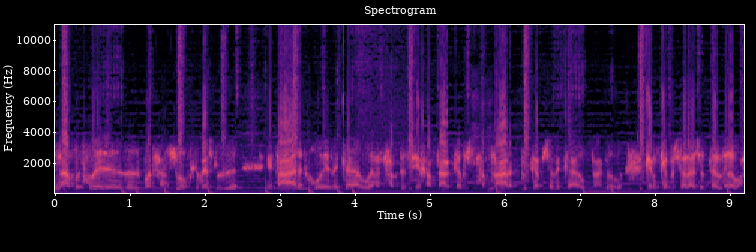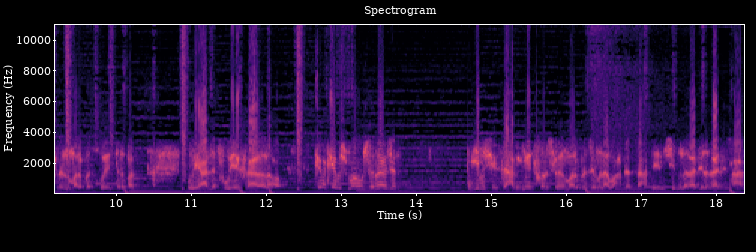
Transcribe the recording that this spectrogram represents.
نهبط خويا البطحه نشوف كيفاش يتعارك خويا لك وأنا نحب السيخه بتاع الكبش نحب نعارك بالكبش هذاك وبتاع. كان كبش راجل تو يروح للمربط خويا يتربط ويعلف وياكل على روحه. كان كبش ماهوش راجل. يمشي صاحبي ما يدخلش في المربط جملة واحدة صاحبي يمشي من الغادي لغادي ساعات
